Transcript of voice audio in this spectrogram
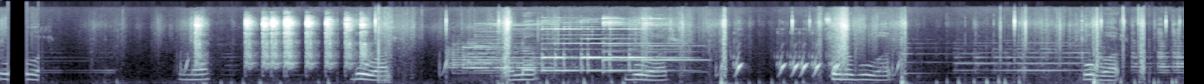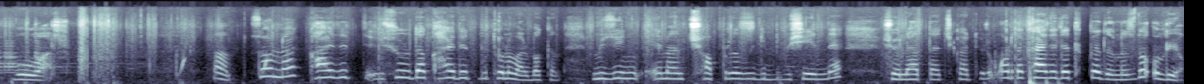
Bu var. Buna bu var. Sonra bu var. Sonra bu var. Bu var. Bu var. Tamam. Sonra kaydet şurada kaydet butonu var bakın. Müziğin hemen çaprazı gibi bir şeyinde şöyle hatta çıkartıyorum. Orada kaydede tıkladığınızda oluyor.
